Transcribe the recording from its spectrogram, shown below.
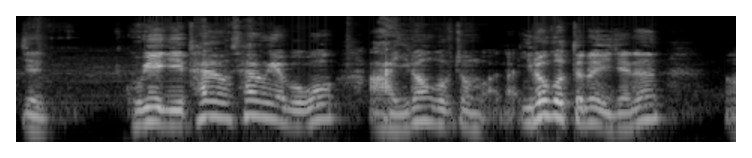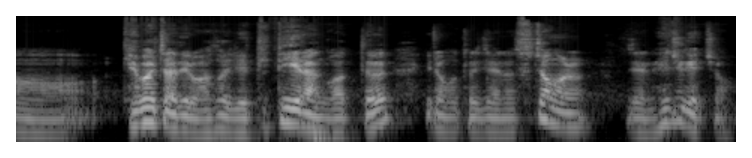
이제 고객이 타용, 사용해보고 아 이런 거 좀 이런 것들은 이제는 어, 개발자들이 와서 이제 디테일한 것들 이런 것들 이제는 수정을 이제는 해주겠죠.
